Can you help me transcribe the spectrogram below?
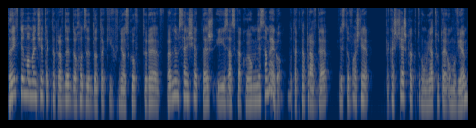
No i w tym momencie tak naprawdę dochodzę do takich wniosków, które w pewnym sensie też i zaskakują mnie samego, bo tak naprawdę jest to właśnie taka ścieżka, którą ja tutaj omówiłem,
